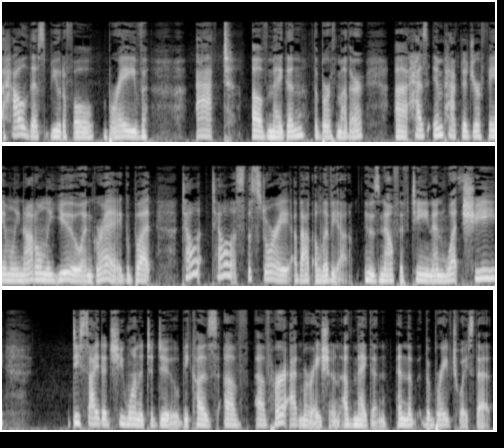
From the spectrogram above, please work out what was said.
how this beautiful, brave act of Megan, the birth mother, uh, has impacted your family. Not only you and Greg, but tell tell us the story about Olivia, who's now fifteen, and what she decided she wanted to do because of of her admiration of Megan and the the brave choice that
